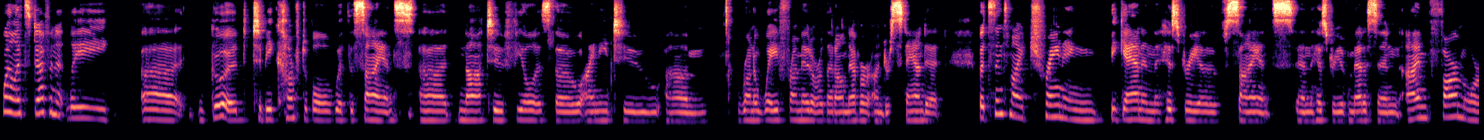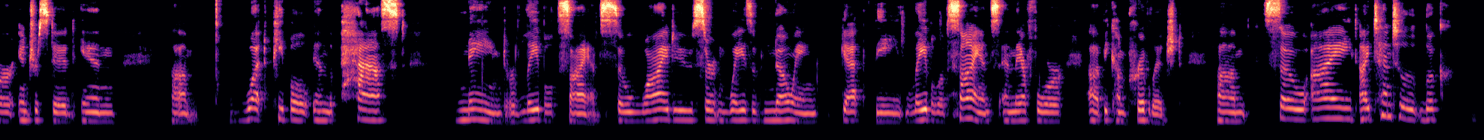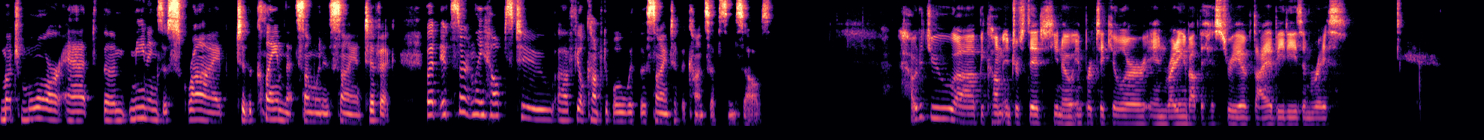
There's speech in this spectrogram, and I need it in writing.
Well, it's definitely uh, good to be comfortable with the science, uh, not to feel as though I need to um, run away from it or that I'll never understand it. But since my training began in the history of science and the history of medicine, I'm far more interested in um, what people in the past named or labeled science. So, why do certain ways of knowing get the label of science and therefore uh, become privileged? Um, so, I I tend to look much more at the meanings ascribed to the claim that someone is scientific. But it certainly helps to uh, feel comfortable with the scientific concepts themselves. How did you uh, become interested, you know, in particular in writing about the history of diabetes and race?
